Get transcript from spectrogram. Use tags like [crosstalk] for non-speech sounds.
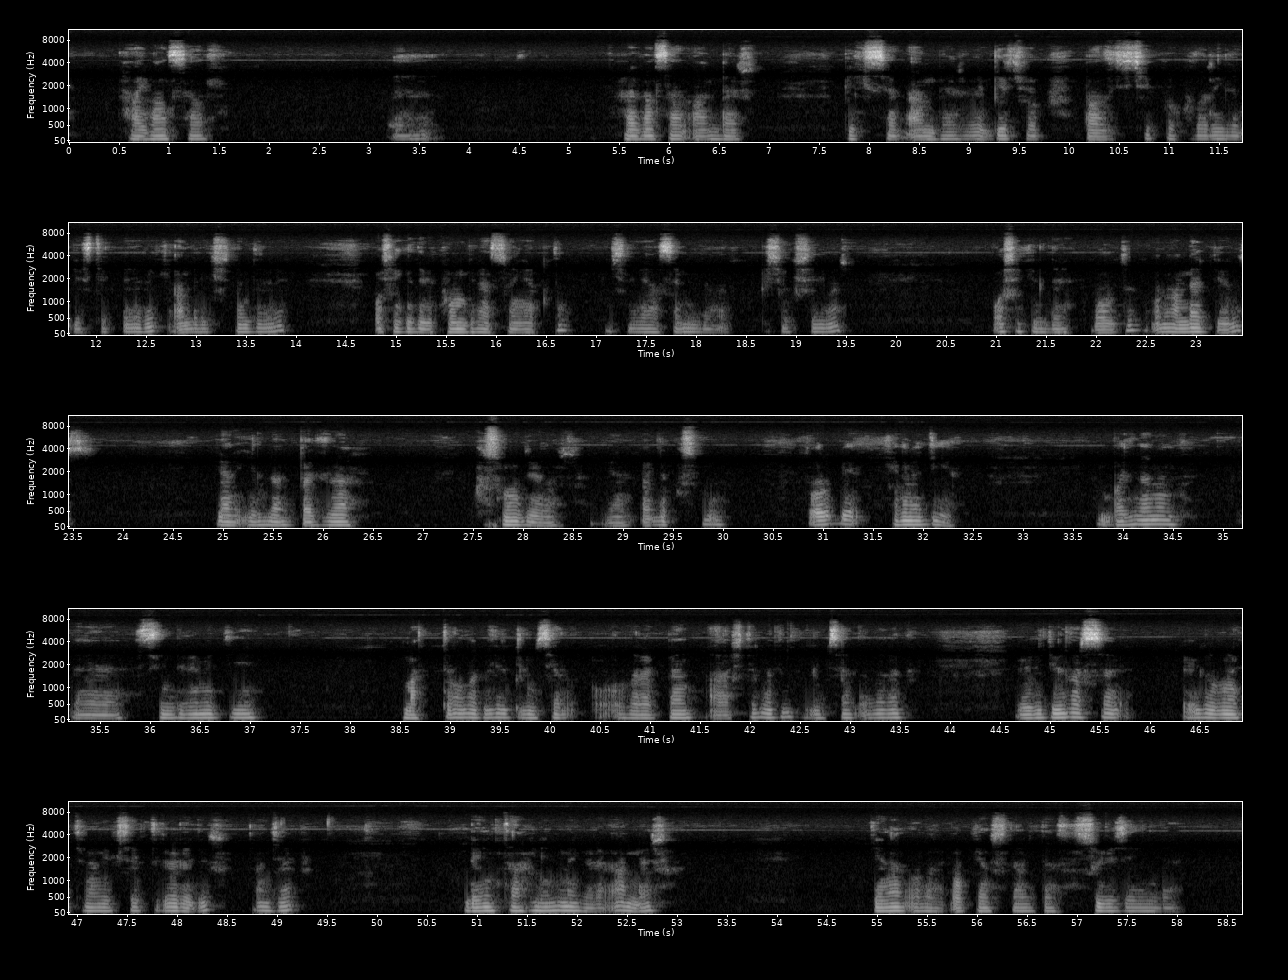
hayvansal e, hayvansal amber, bitkisel amber ve birçok bazı çiçek kokularıyla destekleyerek, amberi güçlendirerek o şekilde bir kombinasyon yaptım. İçinde Yasemin de var. Birçok şey var. O şekilde oldu. Ona amber diyoruz. Yani illa balina kusmu diyorlar. Yani balina kusmu doğru bir kelime değil. Balinanın e, sindiremediği madde olabilir. Bilimsel olarak ben araştırmadım. Bilimsel olarak öyle diyorlarsa öyle olma ihtimali yüksektir. Öyledir. Ancak benim tahminime göre amber genel olarak okyanuslarda su yüzeyinde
